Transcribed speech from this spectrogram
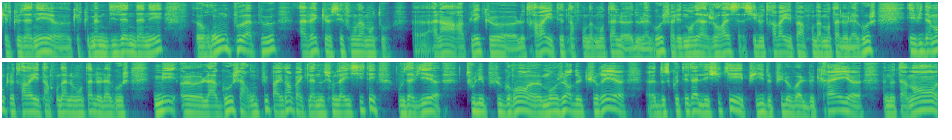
quelques années, quelques même dizaines d'années, rompt peu à peu avec ses fondamentaux. Alain a rappelé que le travail était un fondamental de la gauche. Allez demander à Jaurès si le travail n'est pas un fondamental de la gauche. Évidemment que le travail est un fondamental de la gauche mais euh, la gauche a rompu, par exemple, avec la notion de laïcité. Vous aviez euh, tous les plus grands euh, mangeurs de curés de ce côté-là de l'échiquier. Et puis, depuis le voile de Creil, notamment,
